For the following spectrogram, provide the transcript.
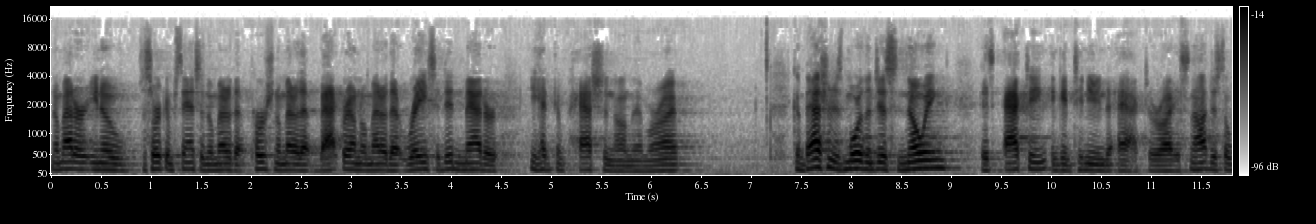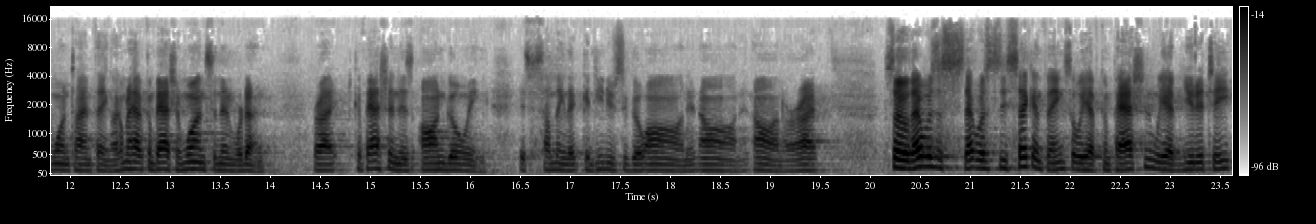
No matter, you know, the circumstances, no matter that person, no matter that background, no matter that race, it didn't matter. He had compassion on them, all right? Compassion is more than just knowing, it's acting and continuing to act, all right? It's not just a one time thing. Like, I'm going to have compassion once and then we're done, right? Compassion is ongoing, it's something that continues to go on and on and on, all right? So that was, a, that was the second thing. So we have compassion, we have unity.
